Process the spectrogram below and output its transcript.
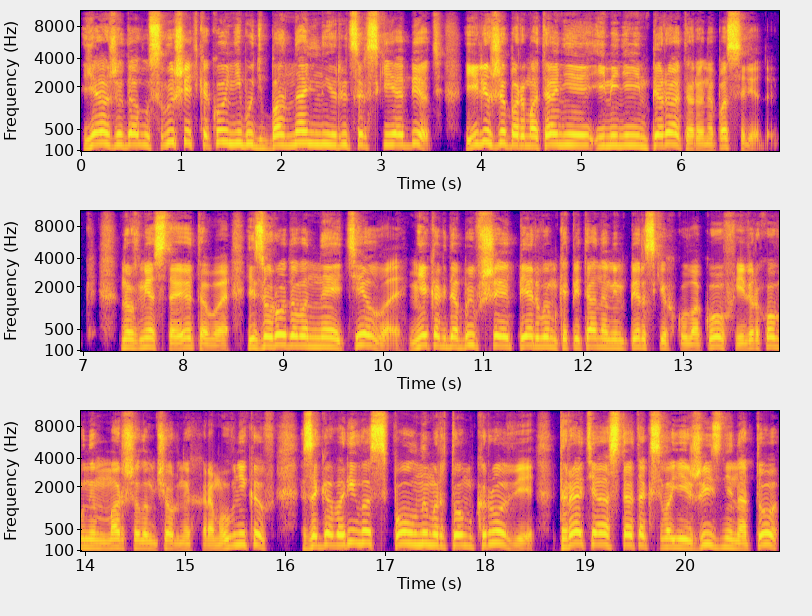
я ожидал услышать какой-нибудь банальный рыцарский обед или же бормотание имени императора напоследок. Но вместо этого изуродованное тело, некогда бывшее первым капитаном имперских кулаков и верховным маршалом черных храмовников, заговорило с полным ртом крови, тратя остаток своей жизни на то,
